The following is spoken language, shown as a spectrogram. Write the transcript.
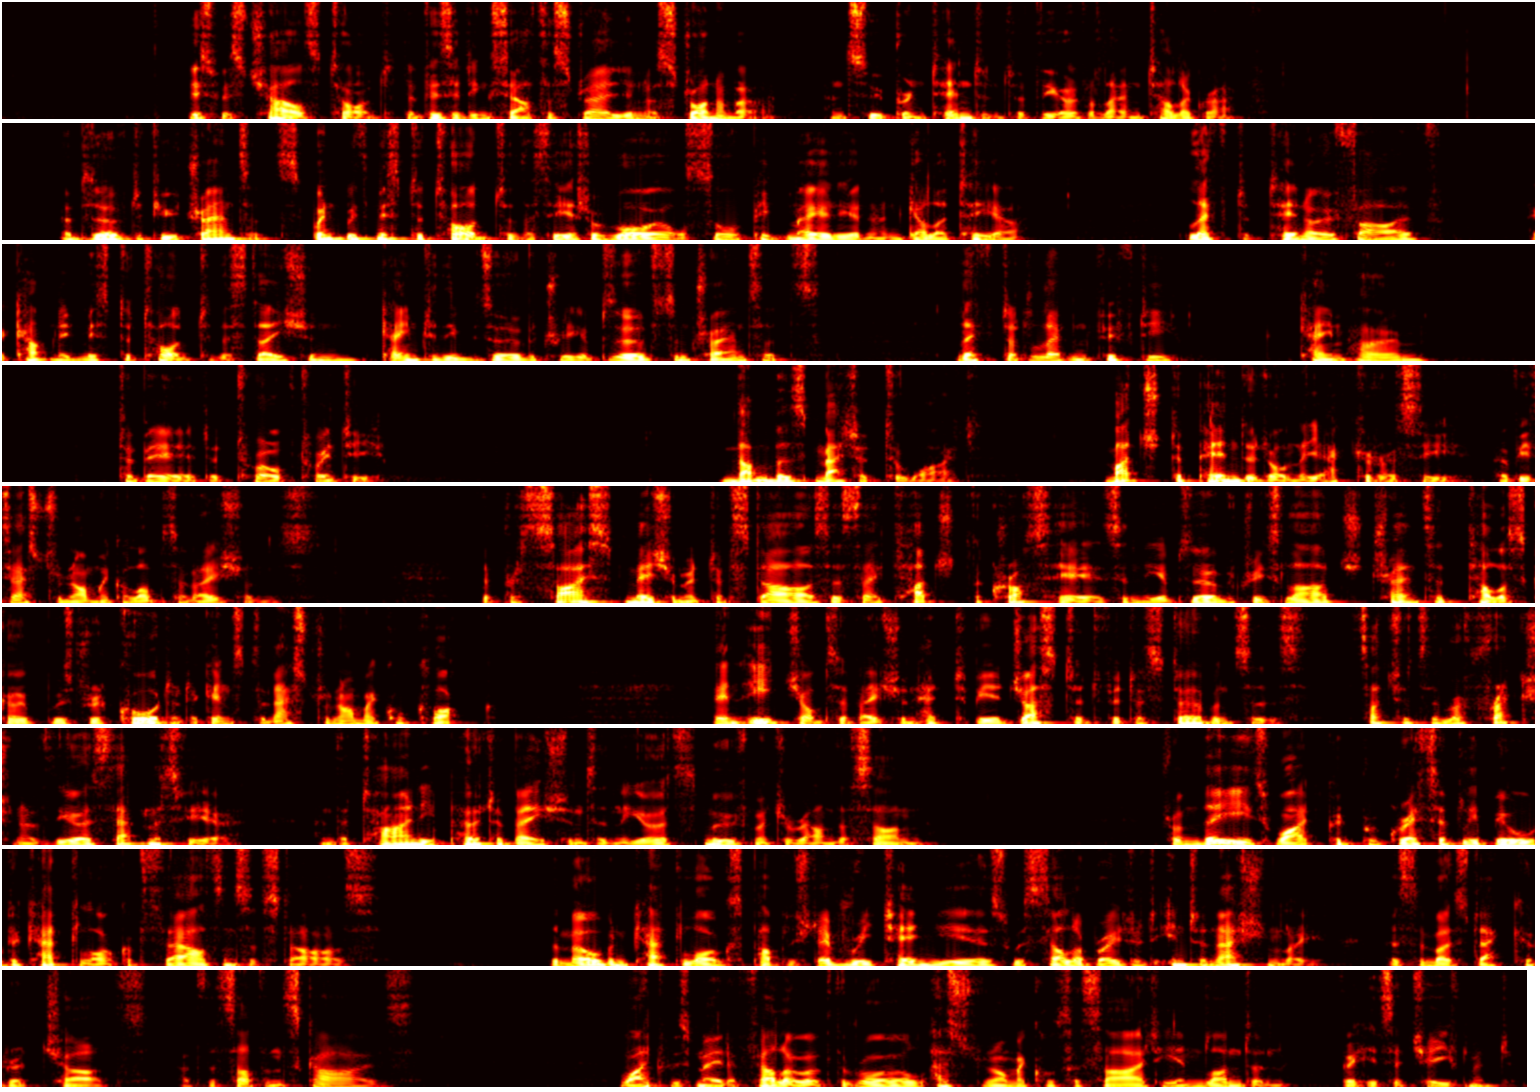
This was Charles Todd, the visiting South Australian astronomer and superintendent of the Overland Telegraph. Observed a few transits, went with Mr. Todd to the Theatre Royal, saw Pygmalion and Galatea. Left at 10.05, accompanied Mr. Todd to the station, came to the observatory, observed some transits, left at 11.50, came home, to bed at 12.20. Numbers mattered to White. Much depended on the accuracy of his astronomical observations. The precise measurement of stars as they touched the crosshairs in the observatory's large transit telescope was recorded against an astronomical clock. Then each observation had to be adjusted for disturbances, such as the refraction of the Earth's atmosphere and the tiny perturbations in the Earth's movement around the Sun. From these, White could progressively build a catalogue of thousands of stars, the Melbourne catalogues, published every 10 years, were celebrated internationally as the most accurate charts of the southern skies. White was made a Fellow of the Royal Astronomical Society in London for his achievement.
